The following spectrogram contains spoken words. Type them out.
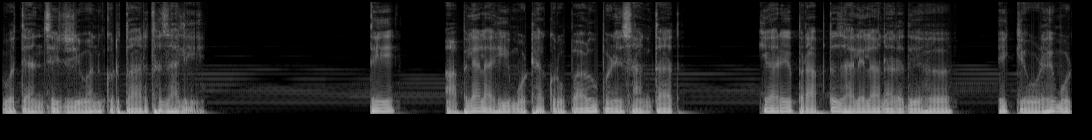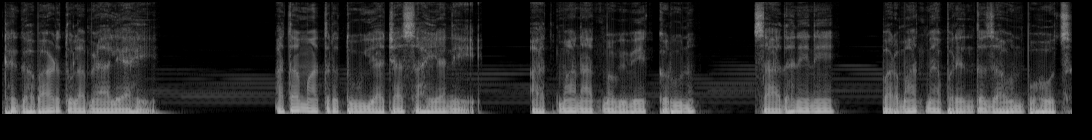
व त्यांचे जीवन कृतार्थ झाले. ते आपल्यालाही मोठ्या कृपाळूपणे सांगतात की अरे प्राप्त झालेला नरदेह हे केवढे मोठे घबाड तुला मिळाले आहे. आता मात्र तू याच्या साह्याने आत्मानात्मविवेक करून साधनेने परमात्म्यापर्यंत जाऊन पोहोच.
